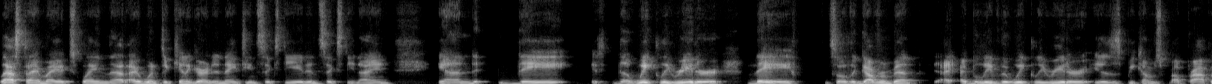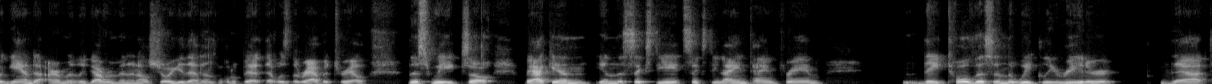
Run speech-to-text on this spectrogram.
last time I explained that I went to kindergarten in 1968 and 69, and they, the weekly reader, they so the government I, believe the weekly reader is becomes a propaganda arm of the government and i'll show you that in a little bit. That was the rabbit trail this week. So back in in the 68 69 time frame they told us in the weekly reader that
